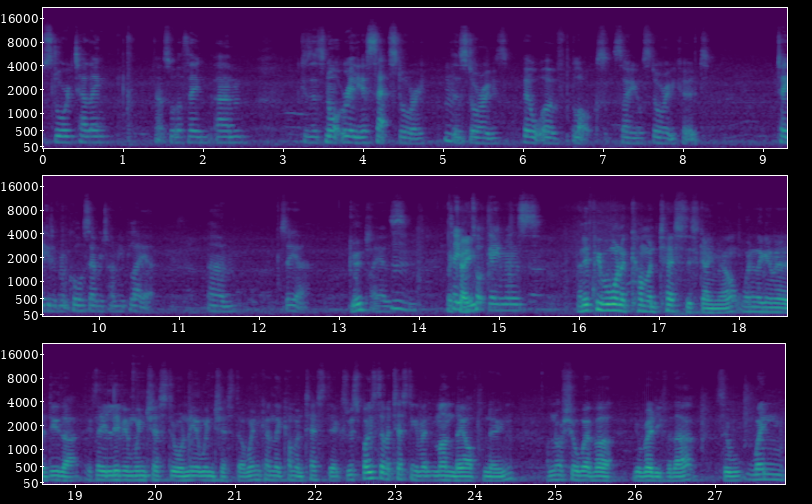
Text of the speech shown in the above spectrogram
storytelling, that sort of thing. Um, because it's not really a set story. mm. The story is built of blocks, so your story could take a different course every time you play it. Um, so yeah, Good. players, Mm. Okay. tabletop gamers. And if people want to come and test this game out, when are they going to be able to do that? If they live in Winchester or near Winchester, when can they come and test it? Because we're supposed to have a testing event Monday afternoon. I'm not sure whether you're ready for that. So when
